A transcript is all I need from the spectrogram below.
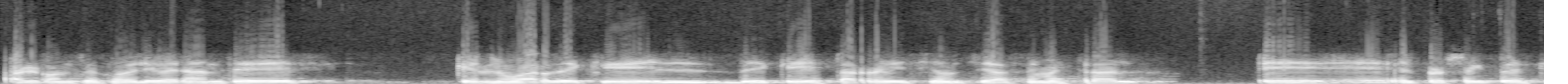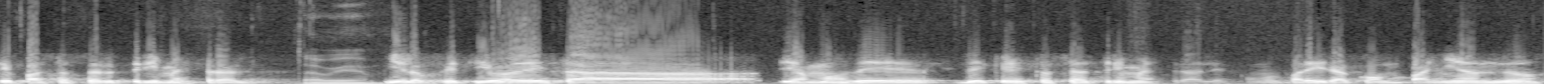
al Consejo Deliberante es que en lugar de que, el, de que esta revisión sea semestral, eh, el proyecto es que pasa a ser trimestral. Y el objetivo de esta, digamos, de, que esto sea trimestral es como para ir acompañando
